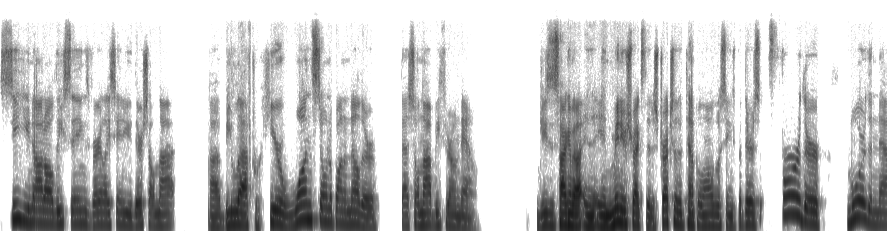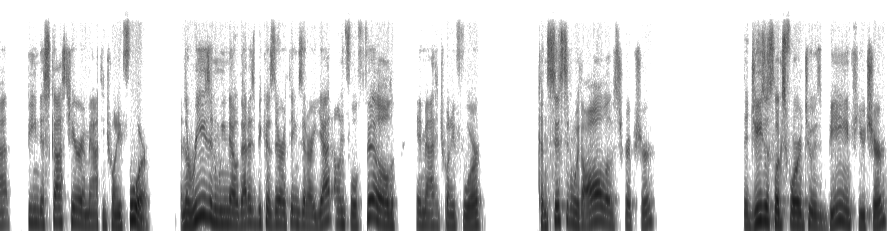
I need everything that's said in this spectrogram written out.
see you not all these things, verily I say to you, there shall not uh, be left here one stone upon another that shall not be thrown down. Jesus is talking about in, in many respects the destruction of the temple and all those things, but there's further, more than that, being discussed here in Matthew 24. And the reason we know that is because there are things that are yet unfulfilled in Matthew 24, consistent with all of Scripture, that Jesus looks forward to as being future.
